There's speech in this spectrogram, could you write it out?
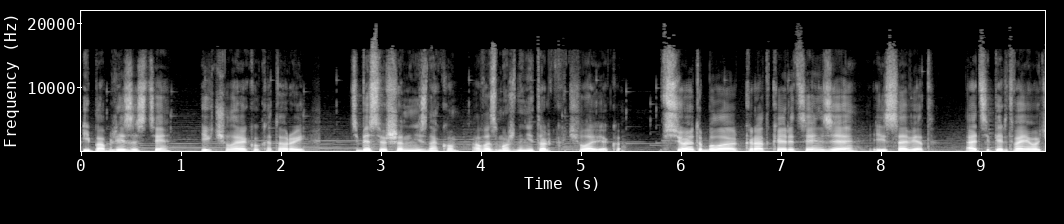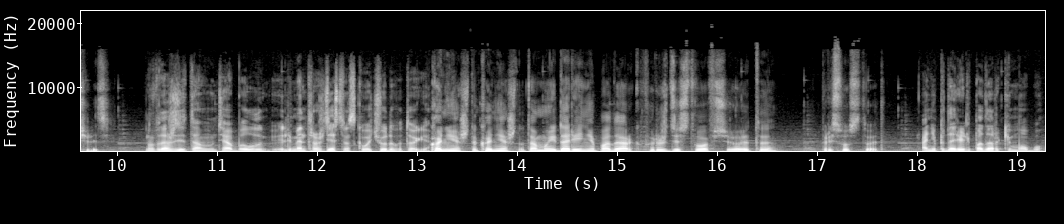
и поблизости, и к человеку, который тебе совершенно не знаком, а возможно не только к человеку. Все, это была краткая рецензия и совет. А теперь твоя очередь. Ну подожди, там у тебя был элемент рождественского чуда в итоге? Конечно, конечно. Там и дарение подарков, и Рождество, все это присутствует. Они подарили подарки мобу?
